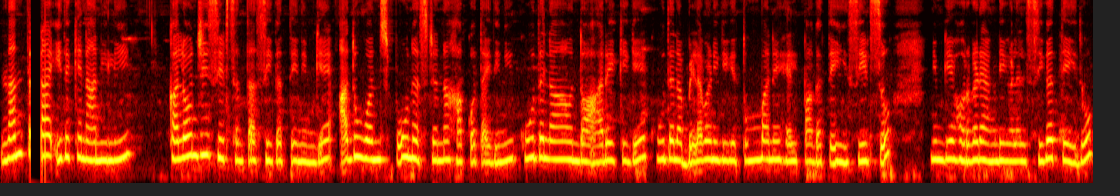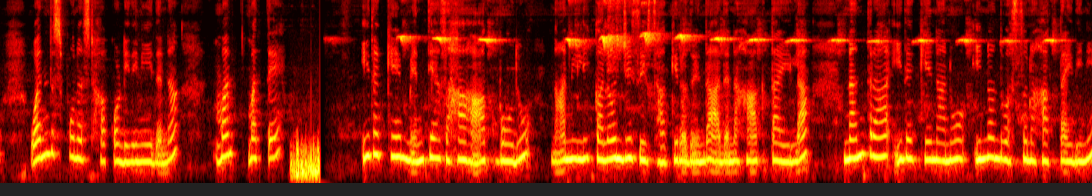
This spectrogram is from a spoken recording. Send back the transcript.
ನಂತರ ಇದಕ್ಕೆ ನಾನಿಲ್ಲಿ ಕಲೋಂಜಿ ಸೀಡ್ಸ್ ಅಂತ ಸಿಗುತ್ತೆ ನಿಮಗೆ. ಅದು ಒಂದು ಸ್ಪೂನ್ ಅಷ್ಟನ್ನು ಹಾಕೋತಾ ಇದ್ದೀನಿ. ಕೂದಲ ಒಂದು ಆರೈಕೆಗೆ, ಕೂದಲ ಬೆಳವಣಿಗೆಗೆ ತುಂಬಾ ಹೆಲ್ಪ್ ಆಗುತ್ತೆ ಈ ಸೀಡ್ಸು. ನಿಮಗೆ ಹೊರಗಡೆ ಅಂಗಡಿಗಳಲ್ಲಿ ಸಿಗುತ್ತೆ ಇದು. ಒಂದು ಸ್ಪೂನ್ ಅಷ್ಟು ಹಾಕ್ಕೊಂಡಿದ್ದೀನಿ ಇದನ್ನು. ಮತ್ತು ಇದಕ್ಕೆ ಮೆಂತ್ಯ ಸಹ ಹಾಕ್ಬೋದು. ನಾನಿಲ್ಲಿ ಕಲೋಂಜಿ ಸೀಡ್ಸ್ ಹಾಕಿರೋದ್ರಿಂದ ಅದನ್ನು ಹಾಕ್ತಾ ಇಲ್ಲ. ನಂತರ ಇದಕ್ಕೆ ನಾನು ಇನ್ನೊಂದು ವಸ್ತುನ ಹಾಕ್ತಾಯಿದ್ದೀನಿ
